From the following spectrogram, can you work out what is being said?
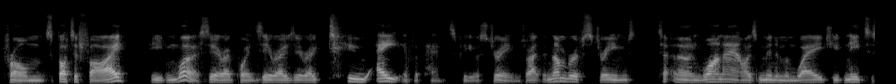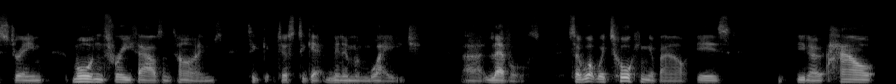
from Spotify, even worse, 0.0028 of a pence for your streams, right? The number of streams to earn one hour's minimum wage, you'd need to stream more than 3,000 times to get, just to get minimum wage uh, levels. So what we're talking about is you know how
